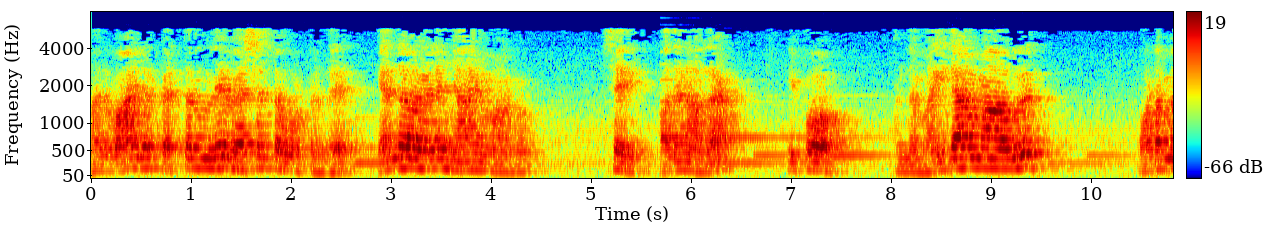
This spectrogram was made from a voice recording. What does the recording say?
அது வாயில பெத்தவங்களே விஷத்தை ஓட்டுறது. எந்த வகையில நியாயமாகும்? சரி அதனால இப்போ அந்த மைதா மாவு உடம்ப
